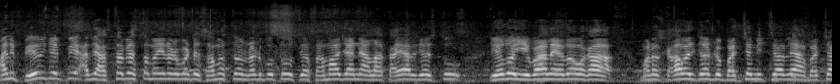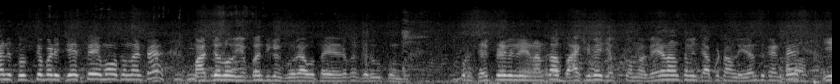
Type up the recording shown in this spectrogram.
అని పేరు చెప్పి అది అస్తవ్యస్తమైనటువంటి సంస్థను నడుపుతూ సమాజాన్ని అలా తయారు చేస్తూ ఏదో ఇవాళ ఏదో ఒక మనకు కావాల్సినట్టు బచ్చం ఇచ్చారులే ఆ బచ్చాన్ని తృప్తిపడి చేస్తే ఏమవుతుందంటే మధ్యలో ఇబ్బందికి గురవుతాయి అనేది జరుగుతుంది. ఇప్పుడు చెప్పేది నేనంతా బాకీవే చెప్తున్నా వేదాంతం చెప్పటం లేదు. ఎందుకంటే ఈ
